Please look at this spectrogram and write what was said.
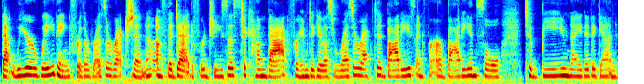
That we are waiting for the resurrection of the dead, for Jesus to come back, for Him to give us resurrected bodies, and for our body and soul to be united again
